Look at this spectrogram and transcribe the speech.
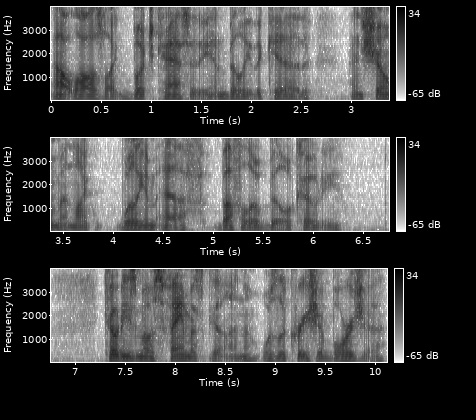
outlaws like Butch Cassidy and Billy the Kid, and showmen like William F. Buffalo Bill Cody. Cody's most famous gun was Lucretia Borgia,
